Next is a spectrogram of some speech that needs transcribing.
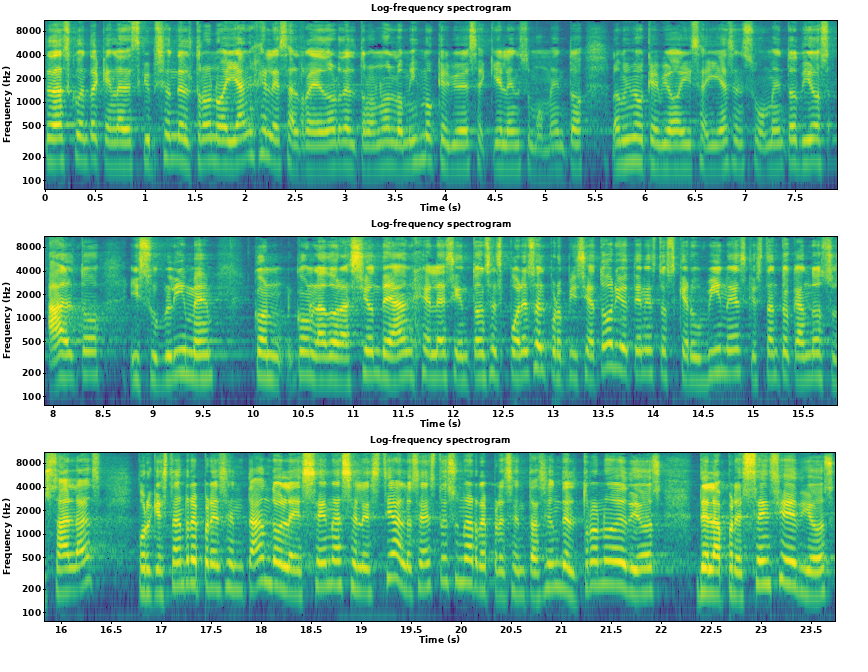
te das cuenta que en la descripción del trono hay ángeles alrededor del trono, lo mismo que vio Ezequiel en su momento, lo mismo que vio Isaías en su momento, Dios alto y sublime con, la adoración de ángeles y entonces por eso el propiciatorio tiene estos querubines que están tocando sus alas porque están representando la escena celestial. O sea, esto es una representación del trono de Dios, de la presencia de Dios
